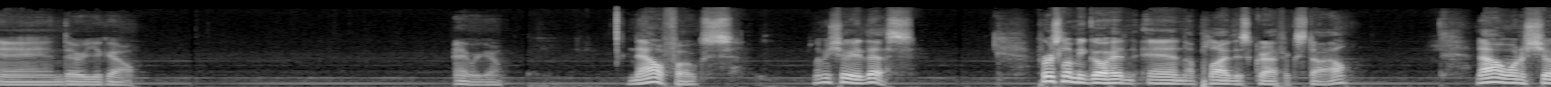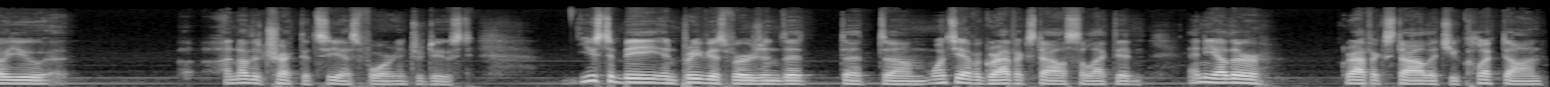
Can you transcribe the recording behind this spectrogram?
And there you go. There we go. Now, folks, let me show you this. First, let me go ahead and apply this graphic style. Now I want to show you another trick that CS4 introduced. It used to be in previous versions that that um, once you have a graphic style selected, any other graphic style that you clicked on,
